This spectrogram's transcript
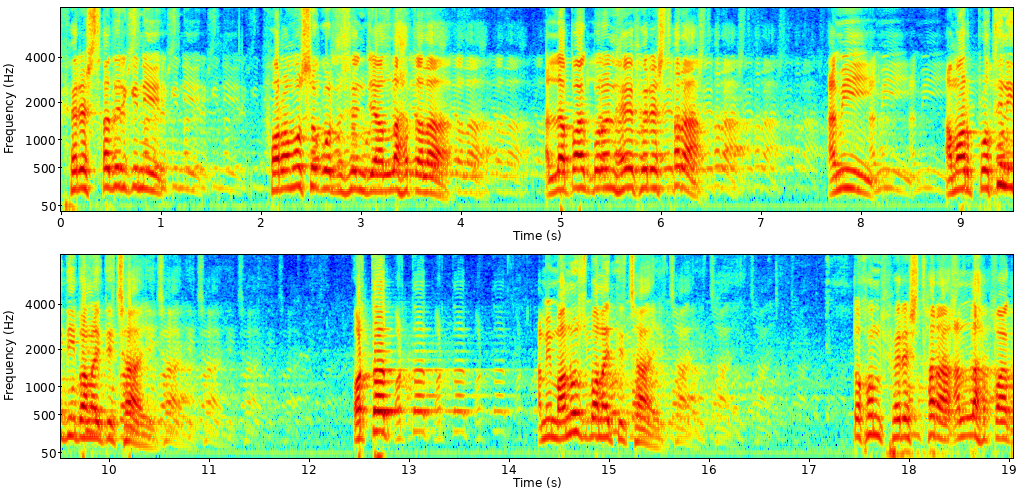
ফেরেশতাদেরকে নিয়ে পরামর্শ করতেছেন যে আল্লাহ তাআলা আল্লাহ পাক বলেন হে ফেরেশতারা আমি আমার প্রতিনিধি বানাইতে চাই অর্থাৎ আমি মানুষ বানাইতে চাই তখন ফেরেশতারা আল্লাহ পাক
